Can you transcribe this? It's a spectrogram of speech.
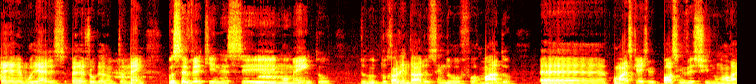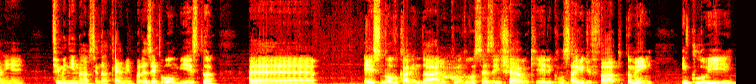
é, mulheres é, jogando também, você vê que nesse momento do, do calendário sendo formado, é, por mais que a equipe possa investir numa line feminina sendo Academy, por exemplo, ou mista, é, esse novo calendário, como que vocês enxergam que ele consegue de fato também incluir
